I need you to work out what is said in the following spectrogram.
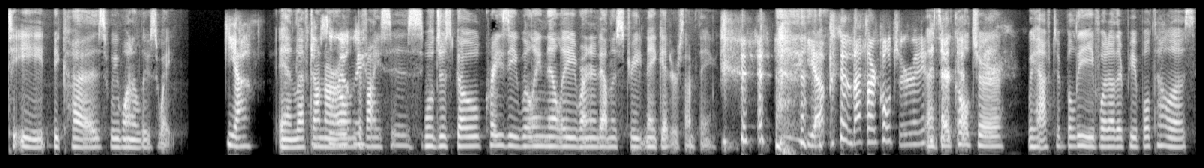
to eat because we want to lose weight. Yeah. And left Absolutely. on our own devices, we'll just go crazy willy nilly running down the street naked or something. yep. That's our culture, right? That's our culture. We have to believe what other people tell us.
